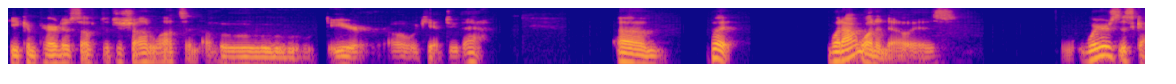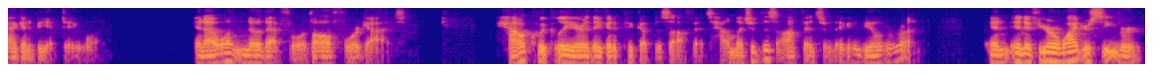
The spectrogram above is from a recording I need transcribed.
He compared himself to Deshaun Watson. Oh dear. Oh, we can't do that. Um, but what I want to know is where's this guy going to be at day one? And I want to know that for with all four guys how quickly are they going to pick up this offense? How much of this offense are they going to be able to run? And and if you're a wide receiver,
